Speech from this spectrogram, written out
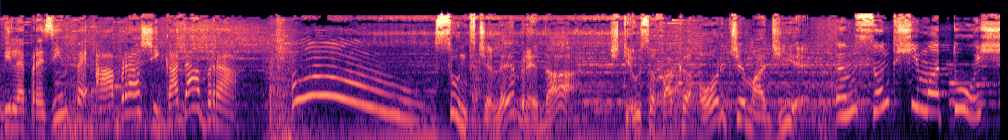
vi le prezint pe Abra și Cadabra. Sunt celebre, da Știu să facă orice magie Îmi sunt și mătuși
